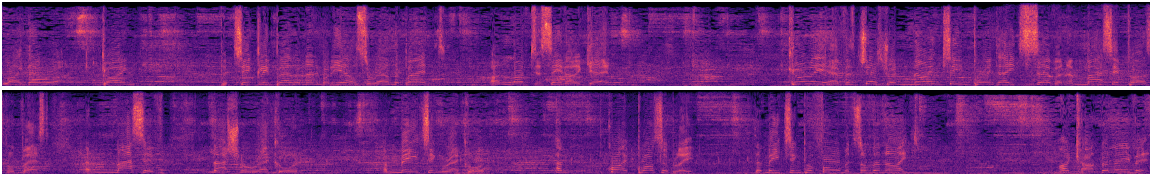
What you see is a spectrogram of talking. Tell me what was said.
like they were going particularly better than anybody else around the bend. I'd love to see that again. Guliev has just run 19.87, a massive personal best, a massive national record, a meeting record, and quite possibly the meeting performance of the night. I can't believe it.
